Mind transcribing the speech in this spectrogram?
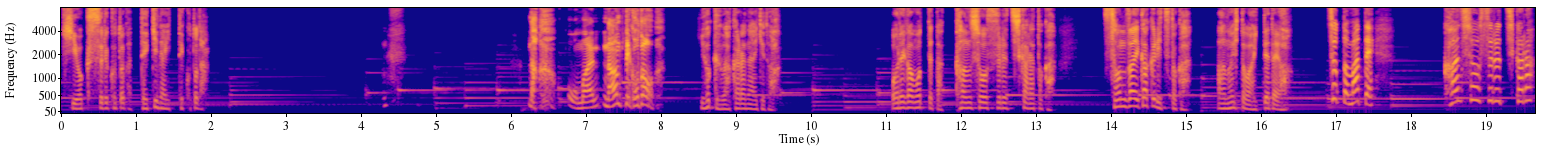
記憶することができないってことだ。なお前なんてことを。よくわからないけど俺が持ってた干渉する力とか存在確率とかあの人は言ってたよ。ちょっと待って。干渉する力？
